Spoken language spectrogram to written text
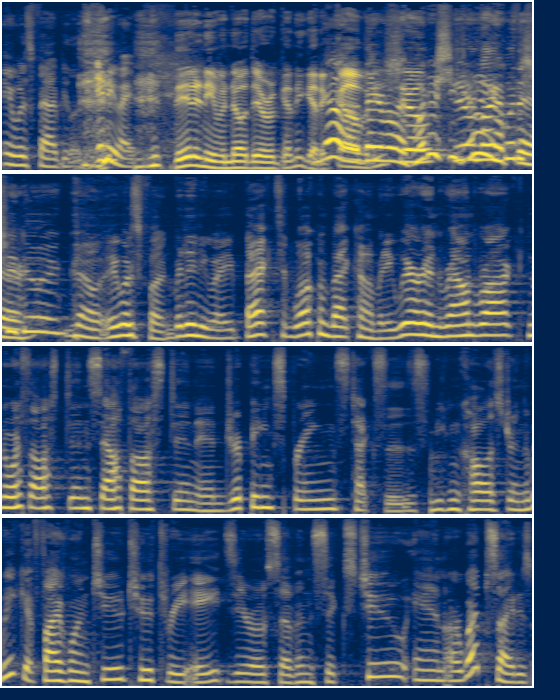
It was fabulous. Anyway, they didn't even know they were going to get a no, comedy they were like, show. "What is she They doing like, up "What is there?" she doing? No, it was fun. But anyway, back to welcome back comedy. We're in Round Rock, North Austin, South Austin, and Dripping Springs, Texas. You can call us during the week at 512-238-0762, and our website is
